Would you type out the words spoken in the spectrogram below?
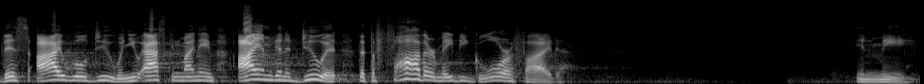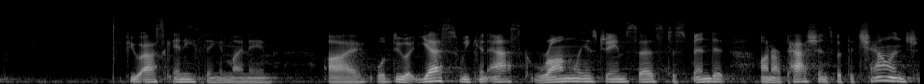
This I will do. When you ask in my name, I am going to do it that the Father may be glorified in me. If you ask anything in my name, I will do it. Yes, we can ask wrongly, as James says, to spend it on our passions, but the challenge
